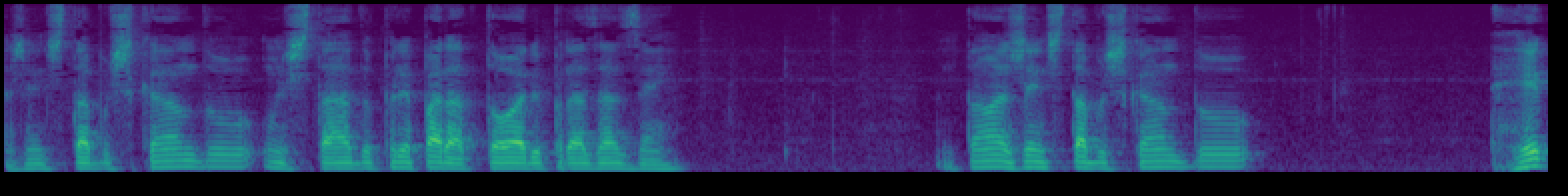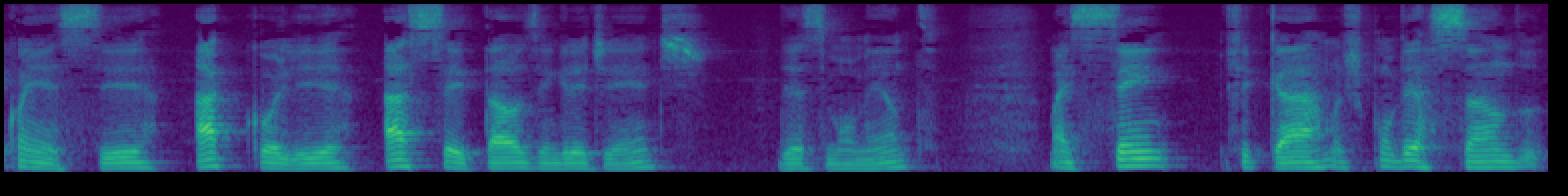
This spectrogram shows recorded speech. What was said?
A gente está buscando um estado preparatório para zazen. Então a gente está buscando reconhecer, acolher aceitar os ingredientes desse momento, mas sem ficarmos conversando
